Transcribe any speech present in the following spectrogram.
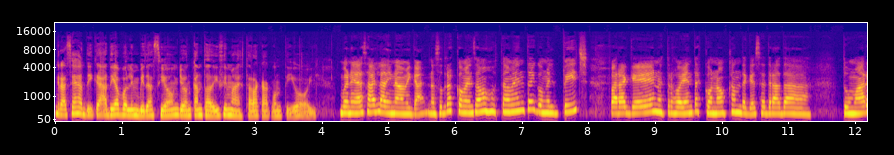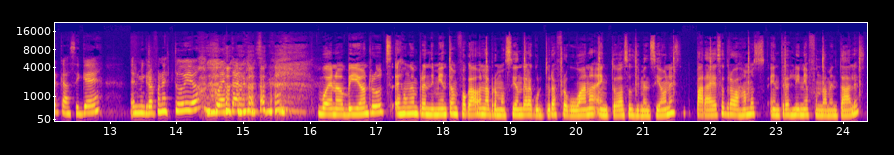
Gracias a ti, Katia, por la invitación. Yo encantadísima de estar acá contigo hoy. Bueno, ya sabes la dinámica. Nosotros comenzamos justamente con el pitch para que nuestros oyentes conozcan de qué se trata tu marca. Así que el micrófono es tuyo. Cuéntanos. Bueno, Beyond Roots es un emprendimiento enfocado en la promoción de la cultura afrocubana en todas sus dimensiones. Para eso trabajamos en tres líneas fundamentales.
